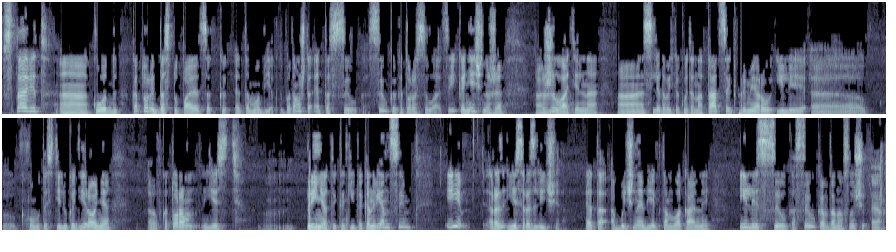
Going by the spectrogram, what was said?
ставит э, код, который доступается к этому объекту, потому что это ссылка, ссылка, которая ссылается. И, конечно же, а, желательно э, следовать какой-то нотации, к примеру, или э, какому-то стилю кодирования, э, в котором есть приняты какие-то конвенции и есть различия. Это обычный объект там локальный или ссылка. Ссылка в данном случае R,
